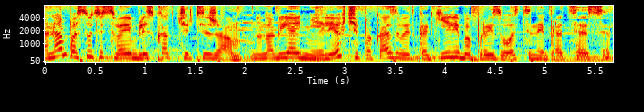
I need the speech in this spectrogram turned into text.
Она, по сути своей, близка к чертежам, но нагляднее и легче показывает какие-либо производственные процессы.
